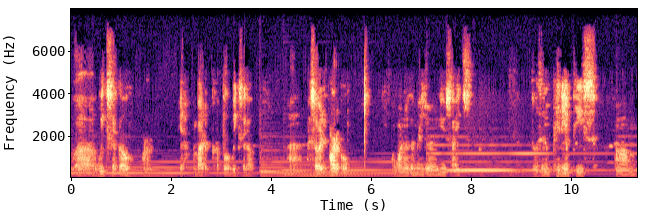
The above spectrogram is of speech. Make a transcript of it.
of uh, weeks ago, or yeah, about a couple of weeks ago, uh, I saw an article on one of the major news sites. It was an opinion piece um,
